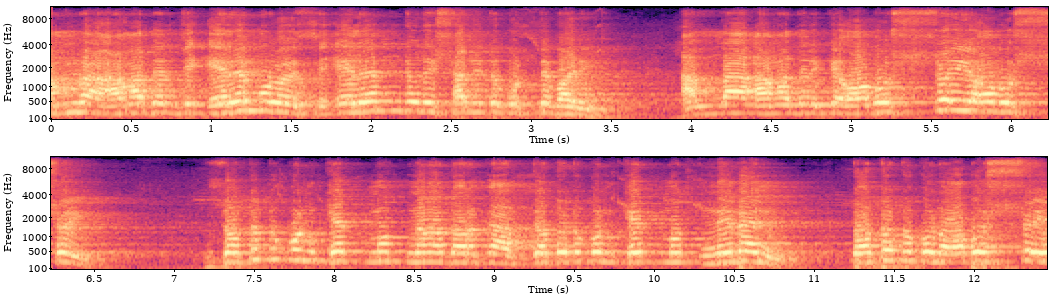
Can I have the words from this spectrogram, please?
আমরা আমাদের যে এলেম রয়েছে, এলেম যদি সাধিত করতে পারি, আল্লাহ আমাদেরকে অবশ্যই অবশ্যই যতটুকুন খেদমত নেওয়া দরকার, যতটুকুন খেদমত নেবেন, ততটুকুন অবশ্যই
